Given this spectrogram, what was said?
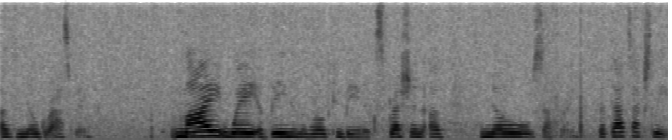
of no grasping. My way of being in the world can be an expression of no suffering. That that's actually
